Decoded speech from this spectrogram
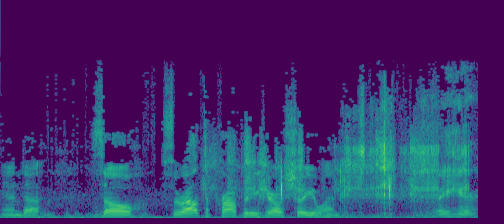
And uh, so throughout the property here, I'll show you one, right here.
